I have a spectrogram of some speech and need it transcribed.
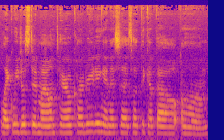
like we just did my own tarot card reading and it said something about um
